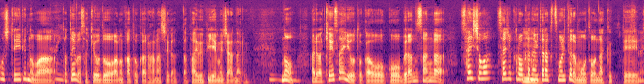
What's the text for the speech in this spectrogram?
をしているのは、はい、例えば先ほどあの加藤から話があった 5PM ジャーナルの、うん、あれは掲載料とかをこうブランドさんが最初は最初からお金をいただくつもりというのは毛頭なくって、うん、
